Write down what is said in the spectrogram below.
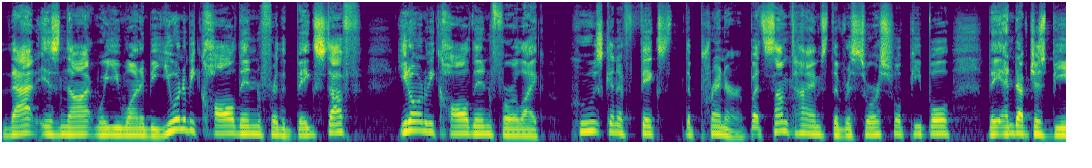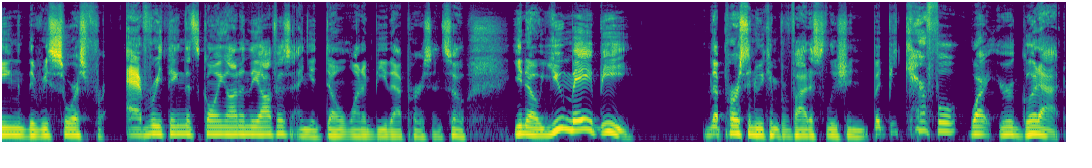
That is not where you want to be. You want to be called in for the big stuff. You don't want to be called in for like, who's going to fix the printer? But sometimes the resourceful people, they end up just being the resource for everything that's going on in the office, and you don't want to be that person. So, you know, you may be the person who can provide a solution, but be careful what you're good at.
